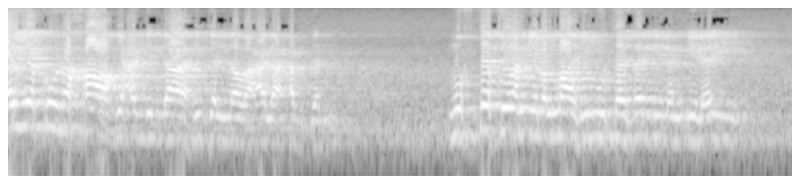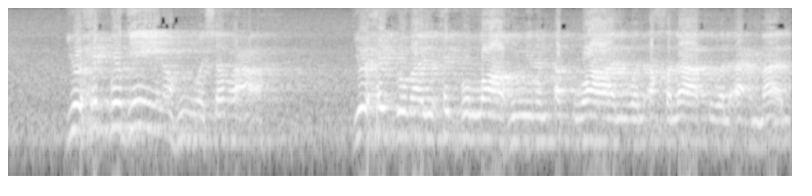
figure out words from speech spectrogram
أن يكون خاضعا لله جل وعلا عبدا. مفتقرا إلى الله متذللا إليه. يحب دينه وشرعه. يحب ما يحب الله من الأقوال والأخلاق والأعمال.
